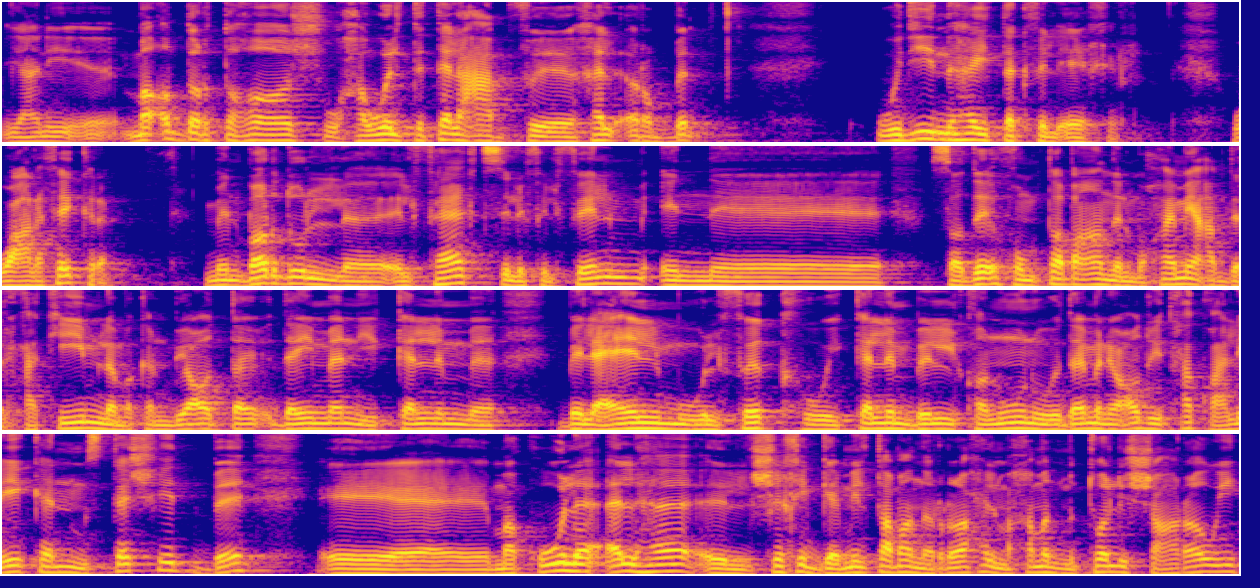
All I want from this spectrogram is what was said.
يعني ما قدرتهاش وحاولت تلعب في خلق ربنا ودي نهايتك في الآخر. وعلى فكرة من برضو ال- الفاكتس اللي في الفيلم إن صديقهم طبعا المحامي عبد الحكيم لما كان بيقعد داي- دايما يتكلم بالعلم والفقه ويتكلم بالقانون ودايما يقعدوا يضحكوا عليه كان مستشهد بمقولة قالها الشيخ الجميل طبعا الراحل محمد متولي الشعراوي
